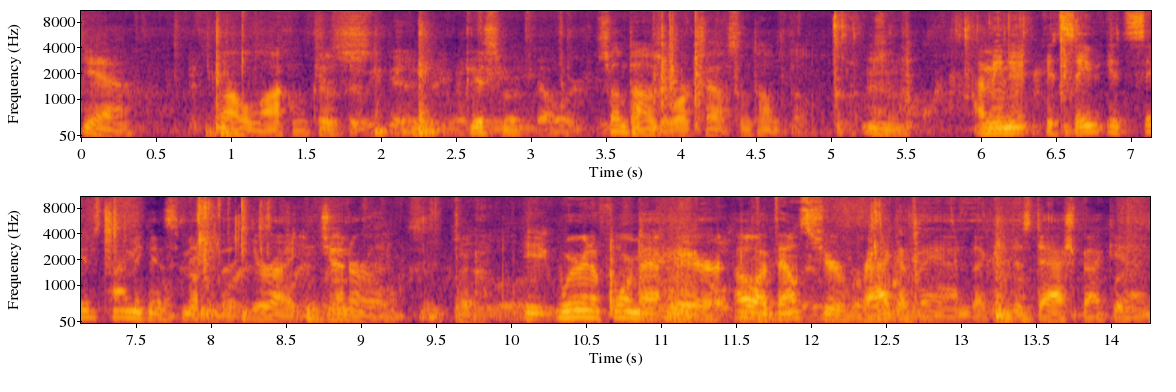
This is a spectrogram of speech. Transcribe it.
Yeah. A lot of like them because get it. You get some. Sometimes it works out, sometimes it don't. Mm. I mean, it it, save, it saves time against me, but you're right. In general, Yeah. it, we're in a format where oh, I bounced your Ragavan that can just dash back in.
